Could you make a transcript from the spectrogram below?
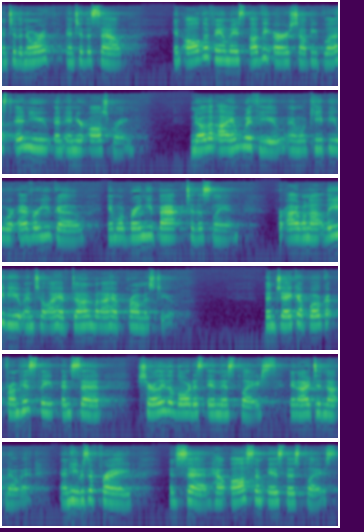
and to the north and to the south. And all the families of the earth shall be blessed in you and in your offspring. Know that I am with you and will keep you wherever you go, and will bring you back to this land for I will not leave you until I have done what I have promised you. Then Jacob woke up from his sleep and said, Surely the Lord is in this place, and I did not know it. And he was afraid and said, How awesome is this place!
